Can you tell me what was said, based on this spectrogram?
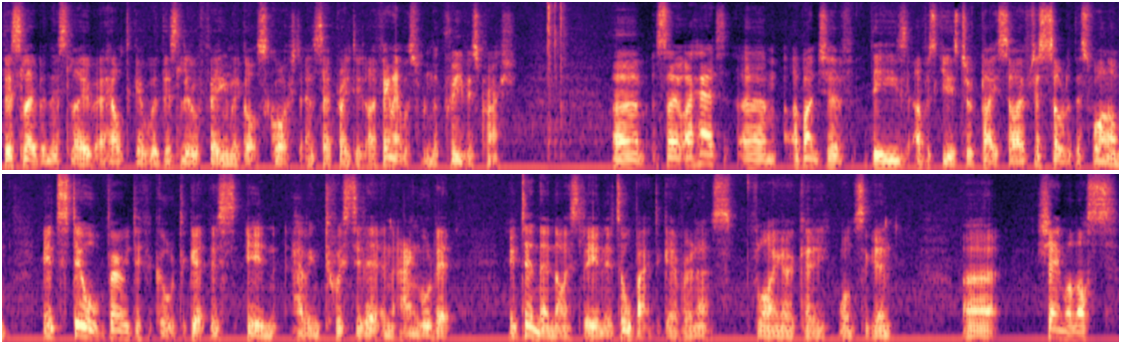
this lobe and this lobe are held together with this little thing that got squashed and separated. I think that was from the previous crash. Um, so I had um, a bunch of these other skews to replace, so I've just soldered this one on. It's still very difficult to get this in, having twisted it and angled it. It's in there nicely and it's all back together and that's flying okay once again. Uh, Shame I lost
